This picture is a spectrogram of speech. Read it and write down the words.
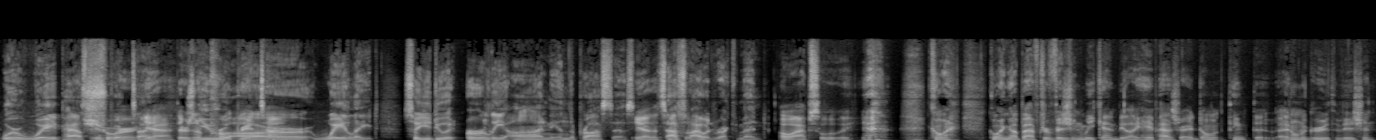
We're way past Sure, input time. yeah, there's an you appropriate time. are way late. So you do it early on in the process. Yeah, that's that's what I would recommend. Oh, absolutely. Yeah. going going up after vision weekend, be like, hey, Pastor, I don't think that I don't agree with the vision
